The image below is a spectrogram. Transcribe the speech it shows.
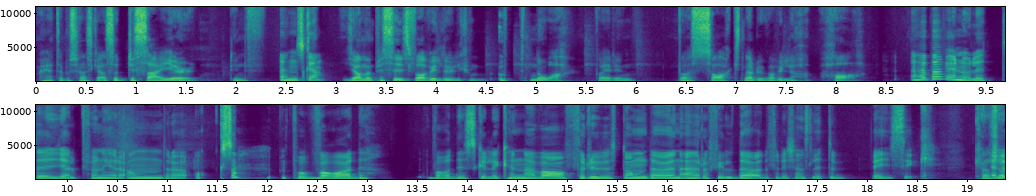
vad heter det på svenska, alltså desire? Din, Önskan. ja men precis, vad vill du liksom uppnå? Vad, är din, vad saknar du? Vad vill du ha? Här behöver jag nog lite hjälp från er andra också. På vad, vad det skulle kunna vara, förutom dö en ärofylld död. För det känns lite basic. Kanske Eller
